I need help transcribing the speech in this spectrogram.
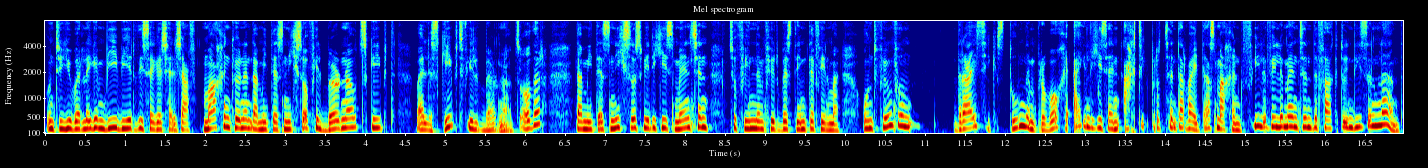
und zu überlegen, wie wir diese Gesellschaft machen können, damit es nicht so viel Burnouts gibt, weil es gibt viel Burnouts, oder? Damit es nicht so schwierig ist, Menschen zu finden für bestimmte Firmen. Und 35 Stunden pro Woche, eigentlich ist ein 80 Prozent Arbeit. Das machen viele, viele Menschen de facto in diesem Land.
